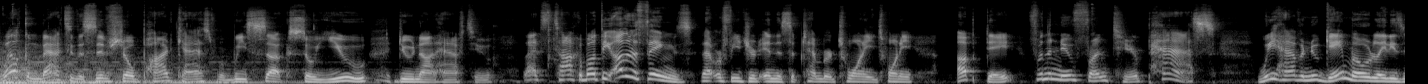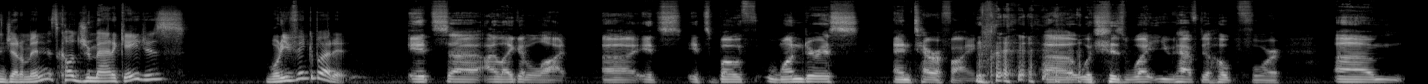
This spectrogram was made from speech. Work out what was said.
Welcome back to the Civ Show podcast where we suck so you do not have to. Let's talk about the other things that were featured in the September 2020 update for the new Frontier Pass. We have a new game mode, ladies and gentlemen. It's called Dramatic Ages. What do you think about it? It's uh, I like it a lot. Uh, it's it's both wondrous and terrifying, uh, which is what you have to hope for. Um,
